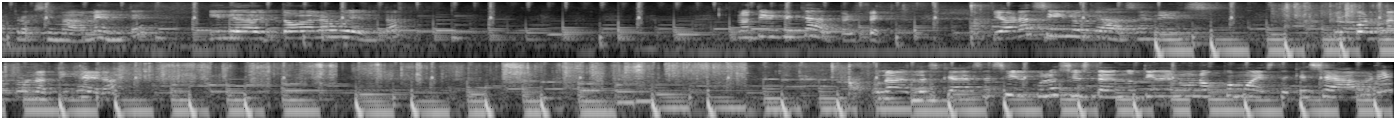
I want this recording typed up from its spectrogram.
aproximadamente y le doy toda la vuelta. No tiene que quedar perfecto. Y ahora sí lo que hacen es lo cortan con una tijera. Una vez les queda ese círculo, si ustedes no tienen uno como este que se abre,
